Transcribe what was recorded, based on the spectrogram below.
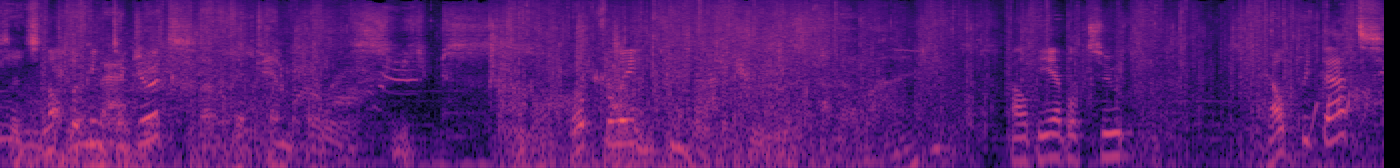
So it's not looking too good. The temple sleeps. Hopefully I'll be able to help with that.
